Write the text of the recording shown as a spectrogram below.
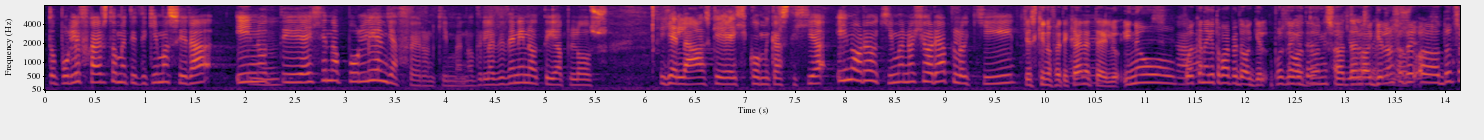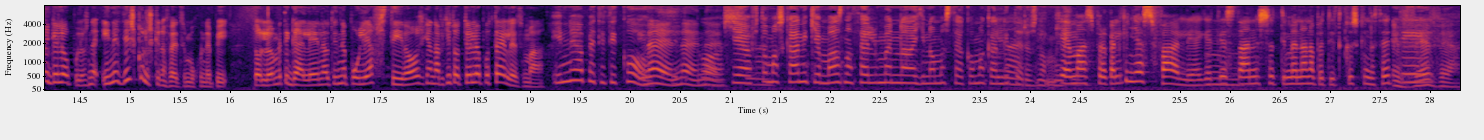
το πολύ ευχάριστο με τη δική μας σειρά είναι ότι έχει ένα πολύ ενδιαφέρον κείμενο. Δηλαδή, δεν είναι ότι απλώς γελάς και έχει κομικά στοιχεία. Είναι ωραίο κείμενο, έχει ωραία πλοκή. Και σκηνοθετικά είναι τέλειο. Είναι ο που έκανε για το παραπέντε. Αγγελ... Πώς λέγεται; Αντώνης ο Αγγελόπουλος. Αγγελώνης Αντε- ο Αντώνης Αγγελόπουλος. Ναι, είναι δύσκολο σκηνοθέτη, μου έχουν πει. Το λέω με την καλένα ότι είναι πολύ αυστηρός για να βγει το τέλειο αποτέλεσμα. Είναι απαιτητικό. Ναι, ναι, ναι. Και αυτό μας κάνει και εμάς να θέλουμε να γινόμαστε ακόμα καλύτερες, νομίζω. και μας προκαλεί και μια ασφάλεια, γιατί αισθάνεσαι ότι με έναν απαιτητικό σκηνοθέτη Ε, βέβαια.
